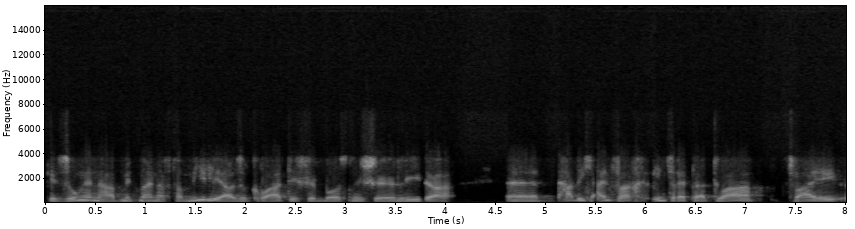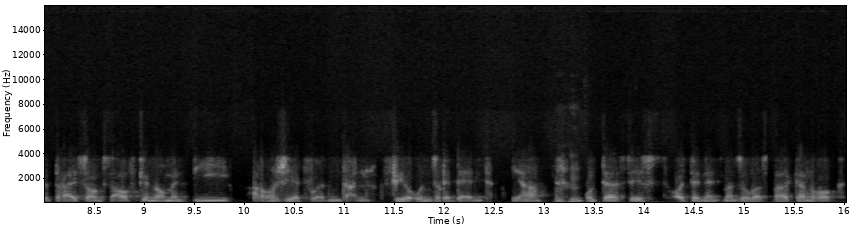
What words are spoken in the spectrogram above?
gesungen habe mit meiner Familie, also kroatische, bosnische Lieder, äh, habe ich einfach ins Repertoire zwei, drei Songs aufgenommen, die arrangiert wurden dann für unsere Band. Ja, mhm. und das ist, heute nennt man sowas Balkanrock.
